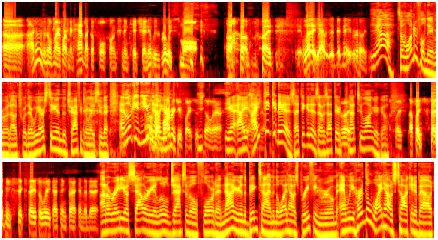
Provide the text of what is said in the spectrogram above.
Uh, I don't even know if my apartment had like a full functioning kitchen. It was really small. Uh, but what? A, yeah, it was a good neighborhood. Yeah, it's a wonderful neighborhood out toward there. We are seeing the traffic delays through there. And look at you Oh, now. you're- barbecue place is still there. Yeah, I, I Yeah. think it is. I think it is. I was out there Right. not too long ago That place, that place fed me six days a week. I think back in the day. on a radio salary in Little Jacksonville, Florida. And now you're in the big time in the White House briefing room. And we heard the White House talking about,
